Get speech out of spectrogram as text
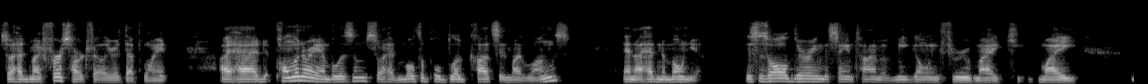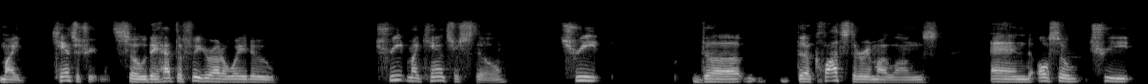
so I had my first heart failure at that point. I had pulmonary embolism, so I had multiple blood clots in my lungs, and I had pneumonia. This is all during the same time of me going through my my my cancer treatments. So they had to figure out a way to treat my cancer still, treat the the clots that are in my lungs, and also treat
